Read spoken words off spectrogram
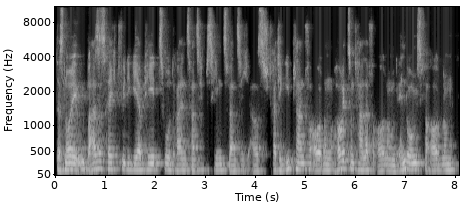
Das neue EU-Basisrecht für die GAP 2023 bis 27 aus Strategieplanverordnung, horizontaler Verordnung und Änderungsverordnung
